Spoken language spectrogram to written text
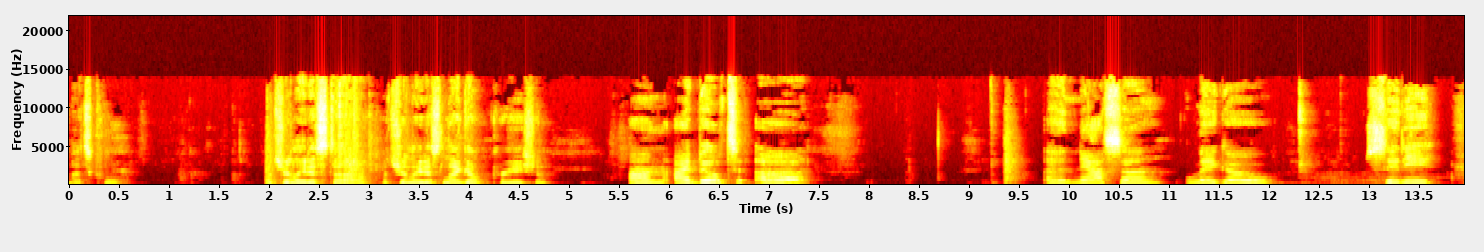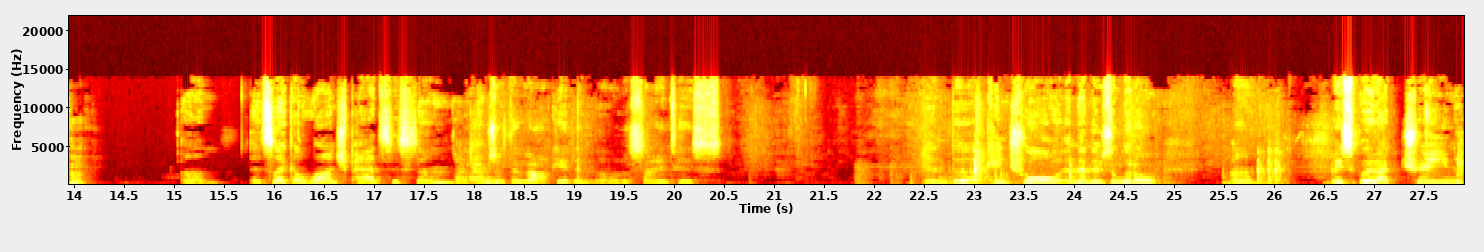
That's cool. What's your latest uh what's your latest Lego creation? Um, I built a a NASA Lego city. Hmm. Um, it's like a launch pad system. Oh, comes cool. with a rocket and all the scientists. And the control, and then there's a little, um, basically like train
